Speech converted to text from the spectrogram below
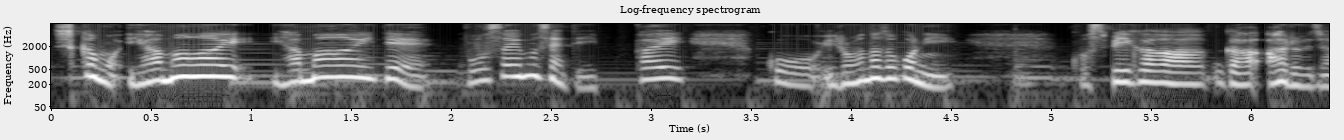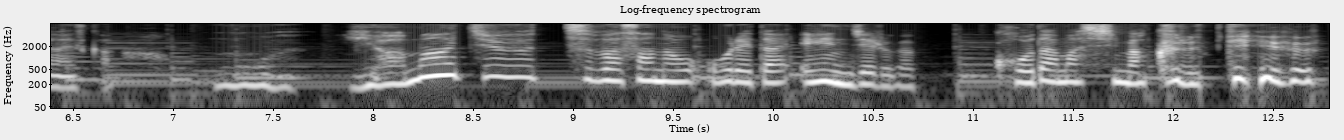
しかも山あい山あいで防災無線っていっぱいこういろんなとこにこうスピーカーがあるじゃないですか。もう山中翼の折れたエンジェルがこだましまくるっていう。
